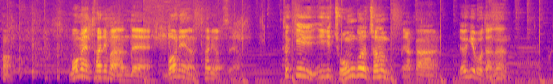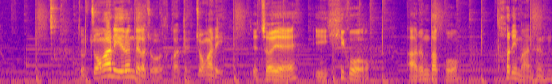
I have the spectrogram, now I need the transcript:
몸엔 털이 많은데 머리는 털이 없어요. 특히 이게 좋은 건 저는 약간 여기보다는 좀 쫑아리 이런 데가 좋을 것 같아요 쫑아리. 저의 이 희고 아름답고 털이 많은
